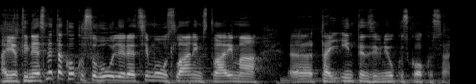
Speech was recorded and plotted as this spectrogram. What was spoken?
A jel ti ne smeta kokosovo ulje recimo u slanim stvarima, e, taj intenzivni ukus kokosa?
